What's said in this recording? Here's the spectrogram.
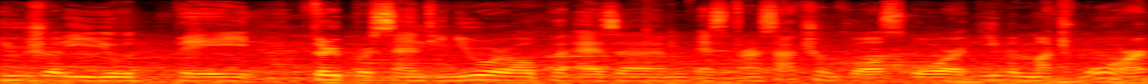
usually you would pay three percent in Europe as a as a transaction cost, or even much more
